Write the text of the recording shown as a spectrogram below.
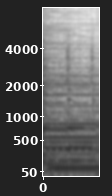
Bye.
